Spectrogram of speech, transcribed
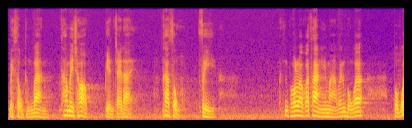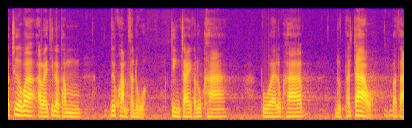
ไปส่งถึงบ้าน ถ้าไม่ชอบเปลี่ยนใจได้ ค่าส่งฟรี เพราะเราก็สร้างอย่างนี้มา เพราะฉะนั้นผมว่าผมก็เชื่อว่าอะไรที่เราทำด้วยความสะดวก จริงใจกับลูกค้าดูแลลูกค้า ดุจพระเจ้า ภาษา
